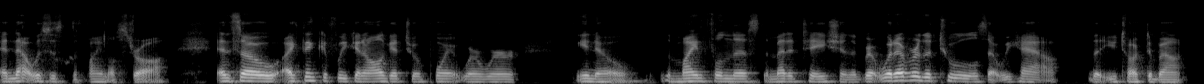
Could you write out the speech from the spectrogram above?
and that was just the final straw and so i think if we can all get to a point where we're you know the mindfulness the meditation the whatever the tools that we have that you talked about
